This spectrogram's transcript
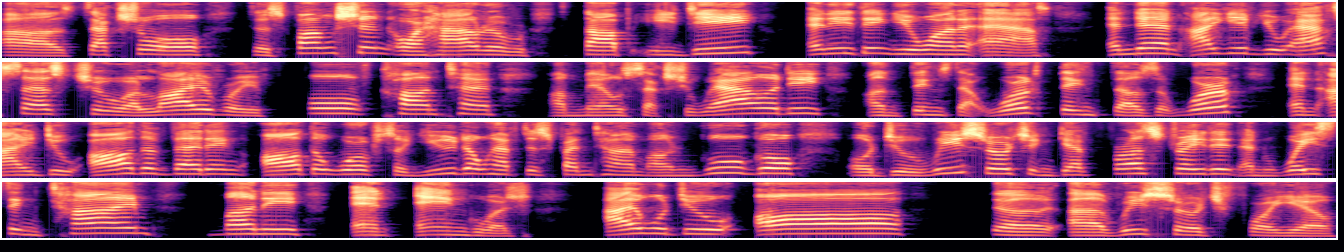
uh, sexual dysfunction or how to stop ED, anything you want to ask. And then I give you access to a library full of content on male sexuality, on things that work, things doesn't work. And I do all the vetting, all the work. So you don't have to spend time on Google or do research and get frustrated and wasting time money, and anguish. I will do all the uh, research for you.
